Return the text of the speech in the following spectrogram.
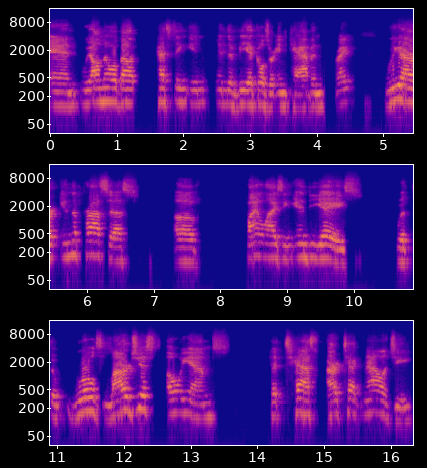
and we all know about testing in, in the vehicles or in cabin, right? We are in the process of finalizing NDAs with the world's largest OEMs to test our technology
